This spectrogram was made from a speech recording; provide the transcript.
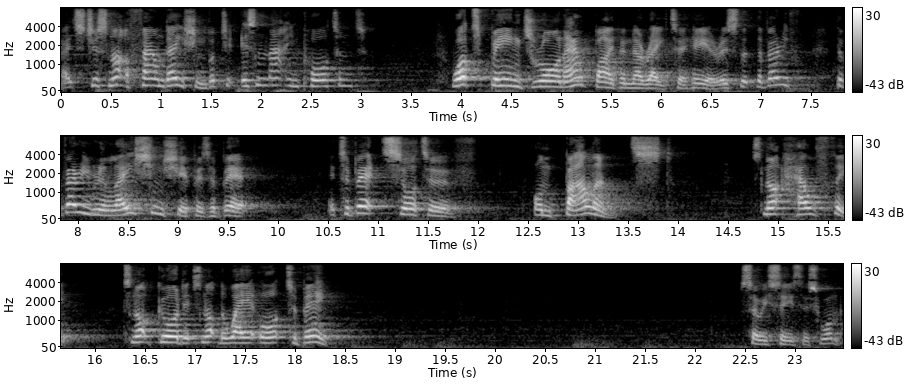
It's just not a foundation, but isn't that important? What's being drawn out by the narrator here is that the very, the very relationship is a bit, it's a bit sort of unbalanced. It's not healthy. It's not good. It's not the way it ought to be. So he sees this woman.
